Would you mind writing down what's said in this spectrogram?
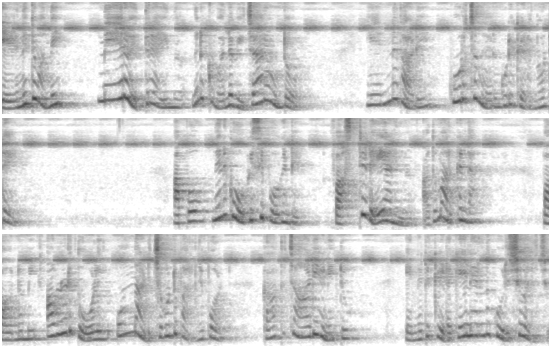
എഴുന്നേറ്റ് വന്നേ. നേരം എത്രയായിന്ന്? നിനക്ക് വല്ല വിചാരമുണ്ടോ? എന്നതാടി കുറച്ചു നേരം കൂടി കിടന്നോട്ടെ. അപ്പോൾ നിനക്ക് ഓഫീസിൽ പോകണ്ടേ? ഫസ്റ്റ് ഡേ ആണിന്ന്. അത് മറക്കണ്ട. പൗർണമി അവളുടെ തോളിൽ ഒന്ന് അടിച്ചുകൊണ്ട് പറഞ്ഞപ്പോൾ കാത്തു ചാടി എണീറ്റു. എന്നിട്ട് കിടക്കയിലിരുന്ന് കുരിശു വലിച്ചു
